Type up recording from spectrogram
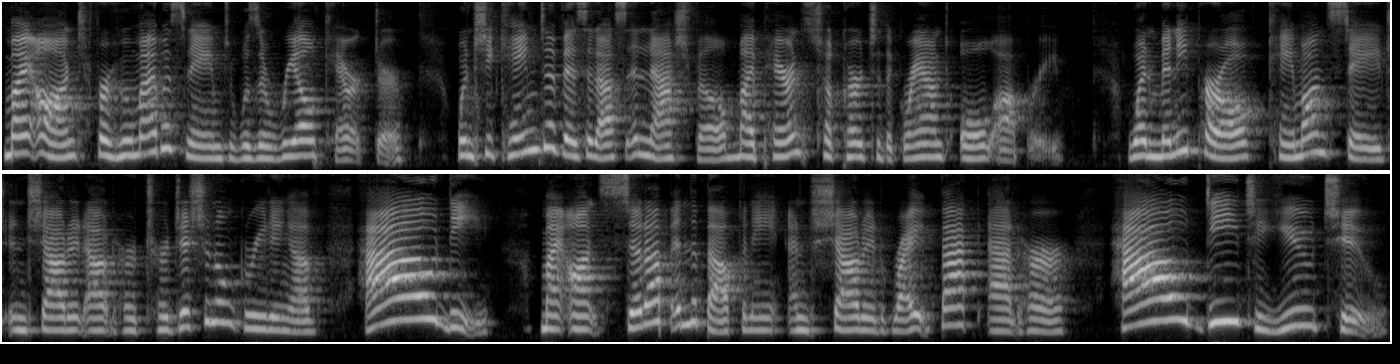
My aunt, for whom I was named, was a real character. When she came to visit us in Nashville, my parents took her to the Grand Ole Opry. When Minnie Pearl came on stage and shouted out her traditional greeting of Howdy, my aunt stood up in the balcony and shouted right back at her, Howdy to you too.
